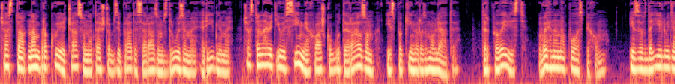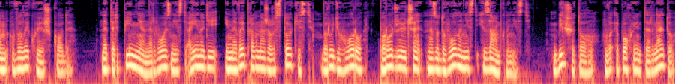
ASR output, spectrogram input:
Часто нам бракує часу на те, щоб зібратися разом з друзями, рідними. Часто навіть і у сім'ях важко бути разом і спокійно розмовляти. Терпеливість вигнана поспіхом і завдає людям великої шкоди. Нетерпіння, нервозність, а іноді і невиправна жорстокість беруть гору, породжуючи незадоволеність і замкненість. Більше того, в епоху інтернету,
